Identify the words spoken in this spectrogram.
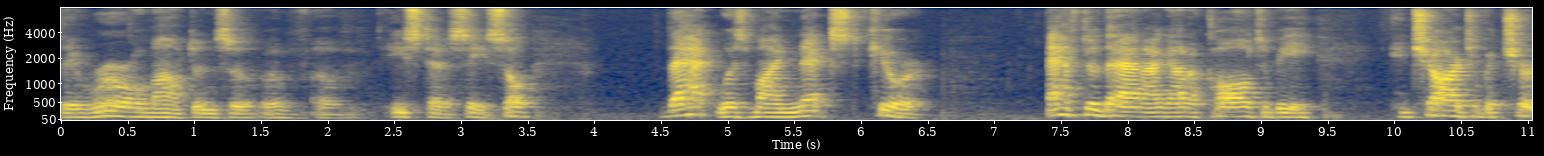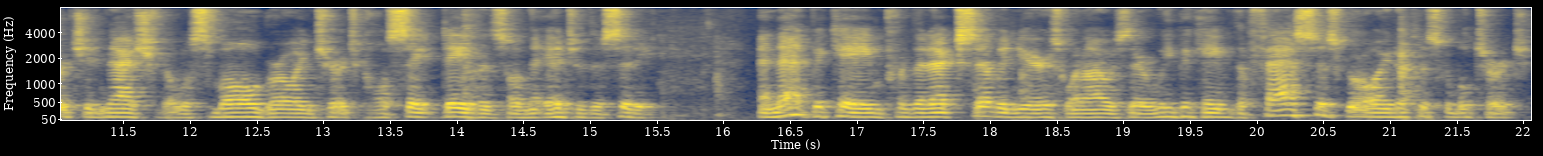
the rural mountains of, of, of East Tennessee. So that was my next cure. After that, I got a call to be in charge of a church in Nashville, a small growing church called St. David's on the edge of the city. And that became, for the next seven years when I was there, we became the fastest growing Episcopal church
